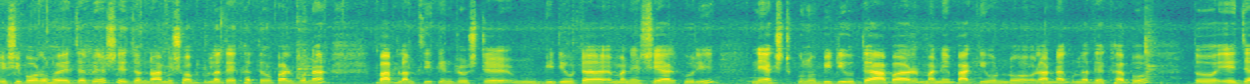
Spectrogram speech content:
বেশি বড় হয়ে যাবে সেই জন্য আমি সবগুলা দেখাতেও পারব না। ভাবলাম চিকেন রোস্টের ভিডিওটা মানে শেয়ার করি। নেক্সট কোনো ভিডিওতে আবার মানে বাকি অন্য রান্নাগুলো দেখাবো। তো এই যে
